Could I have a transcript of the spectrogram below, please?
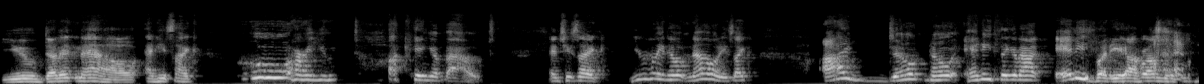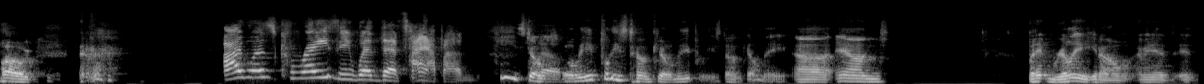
you've done it now." And he's like, "Who are you talking about?" And she's like, "You really don't know." And he's like, "I don't know anything about anybody on this boat." I was crazy when this happened. please don't No. kill me please don't kill me please don't kill me uh, and but it really you know i mean it, it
